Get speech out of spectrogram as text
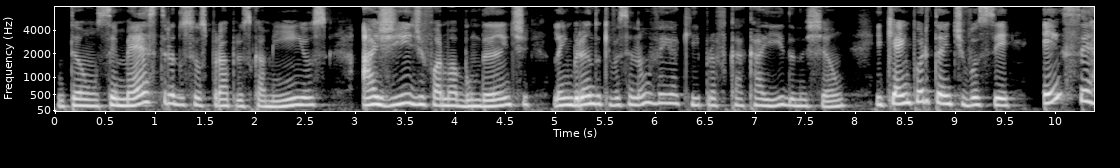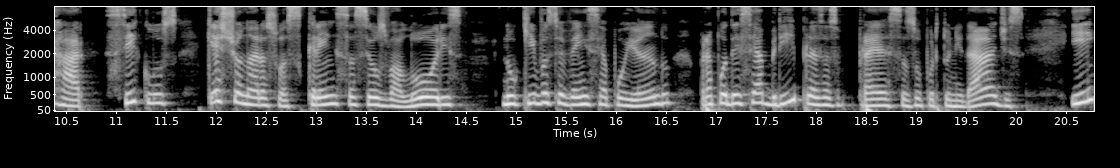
Então, ser mestra dos seus próprios caminhos, agir de forma abundante, lembrando que você não veio aqui para ficar caído no chão e que é importante você encerrar ciclos, questionar as suas crenças, seus valores, no que você vem se apoiando para poder se abrir para essas, essas oportunidades e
